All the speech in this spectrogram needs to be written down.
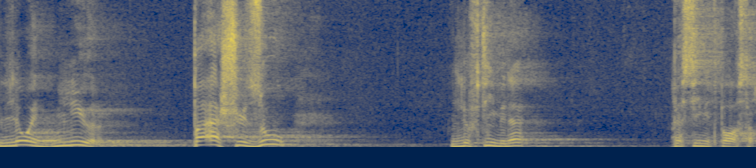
lojnë mënyrë pa e shfrytzu në luftimin e besimit t'pastër.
